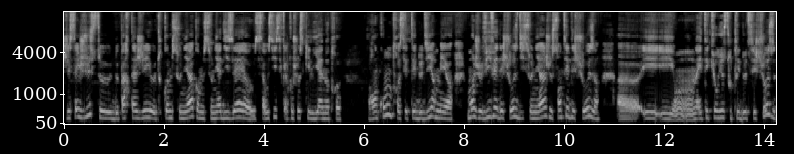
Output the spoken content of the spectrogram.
J'essaye juste euh, de partager, euh, tout comme Sonia, comme Sonia disait, euh, ça aussi c'est quelque chose qui est lié à notre rencontre, c'était de dire mais moi je vivais des choses, dit Sonia, je sentais des choses euh, et, et on, on, a été curieuses toutes les deux de ces choses.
